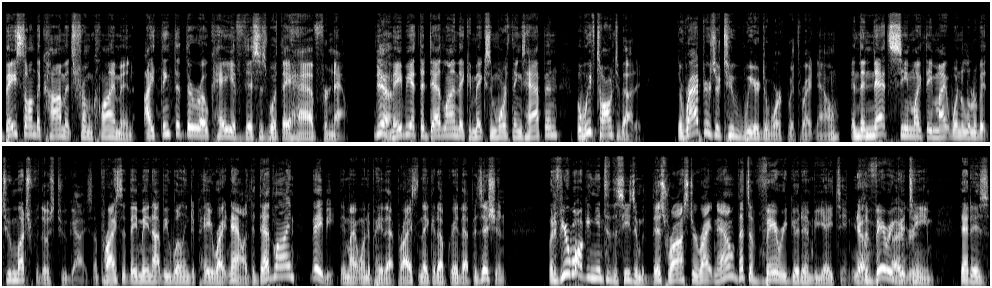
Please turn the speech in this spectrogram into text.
based on the comments from Kleiman, I think that they're okay if this is what they have for now. yeah, Maybe at the deadline they can make some more things happen, but we've talked about it. The Raptors are too weird to work with right now, and the Nets seem like they might want a little bit too much for those two guys, a price that they may not be willing to pay right now. At the deadline, maybe they might want to pay that price and they could upgrade that position. But if you're walking into the season with this roster right now, that's a very good NBA team. Yeah, it's a very I good agree. team that is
